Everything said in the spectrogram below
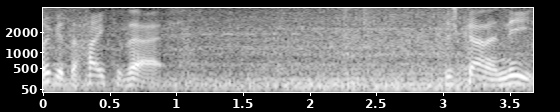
Look at the height of that. Just kind of neat.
